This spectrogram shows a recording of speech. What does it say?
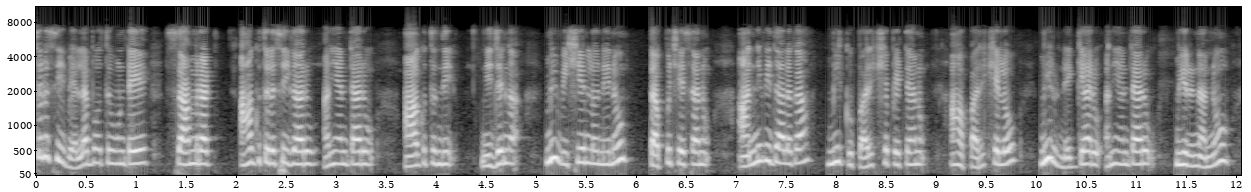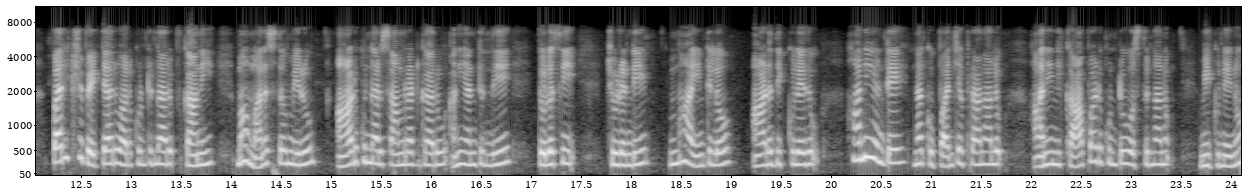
తులసి వెళ్ళబోతూ ఉంటే సామ్రాట్ ఆగు తులసి గారు అని అంటారు. ఆగుతుంది. నిజంగా మీ విషయంలో నేను తప్పు చేశాను. అన్ని విధాలుగా మీకు పరీక్ష పెట్టాను. ఆ పరీక్షలో మీరు నెగ్గారు అని అంటారు. మీరు నన్ను పరీక్ష పెట్టారు అనుకుంటున్నారు. కానీ మా మనసుతో మీరు ఆడుకున్నారు సామ్రాట్ గారు అని అంటుంది తులసి. చూడండి మా ఇంటిలో ఆడదిక్కులేదు హనీ అంటే నాకు పంచప్రాణాలు. హనీని కాపాడుకుంటూ వస్తున్నాను. మీకు నేను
